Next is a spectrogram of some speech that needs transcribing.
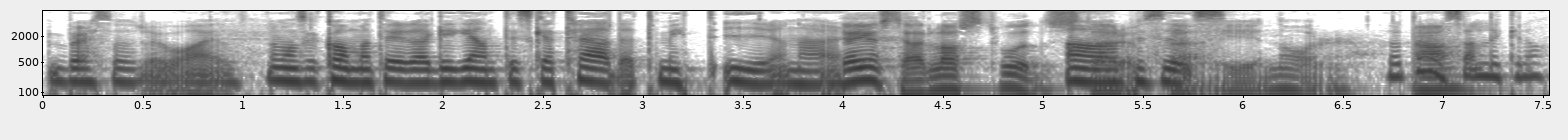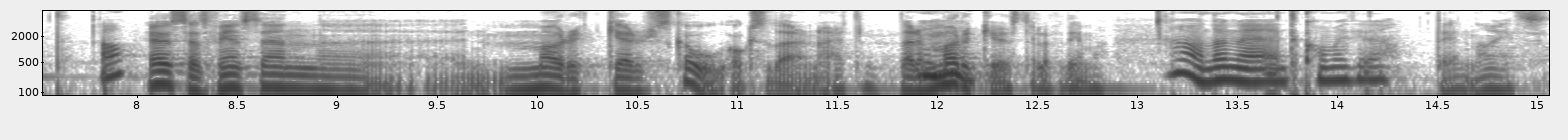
Breath of the Wild. När man ska komma till det där gigantiska trädet mitt i den här. Ja, just det. Lost Woods Ja, där uppe precis. i norr. Det låter ja. nästan likadant. Ja. Ja, just det. Så finns det en, eh, en mörkerskog också där i närheten. Där det är Mhm. mörker istället för dimma. ja, den har jag inte kommit till. Det är nice.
